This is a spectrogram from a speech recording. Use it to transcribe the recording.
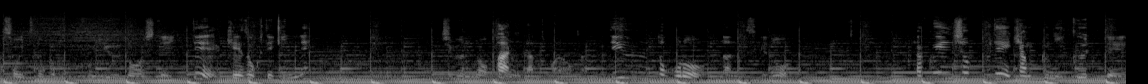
かそういったところを誘導していって継続的にね、自分のファンになってもらおうかっていうところなんですけど100円ショップでキャンプに行くって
